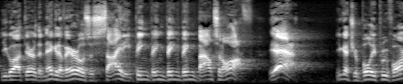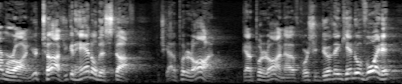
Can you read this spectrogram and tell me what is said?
you go out there, the negative arrows of society, bing, bing, bing, bing, bouncing off. Yeah, you got your bully-proof armor on. You're tough. You can handle this stuff. But you got to put it on. Got to put it on. Now, of course, you do everything you can to avoid it,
